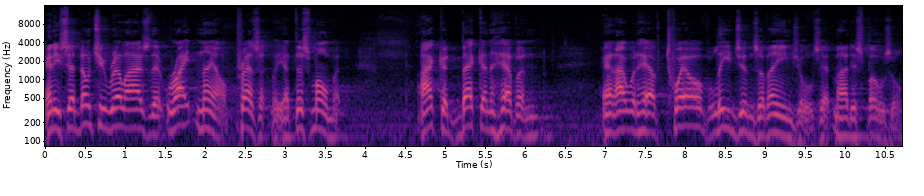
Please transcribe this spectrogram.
And he said, "Don't you realize that right now, presently, at this moment, I could beckon heaven, and I would have twelve legions of angels at my disposal."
